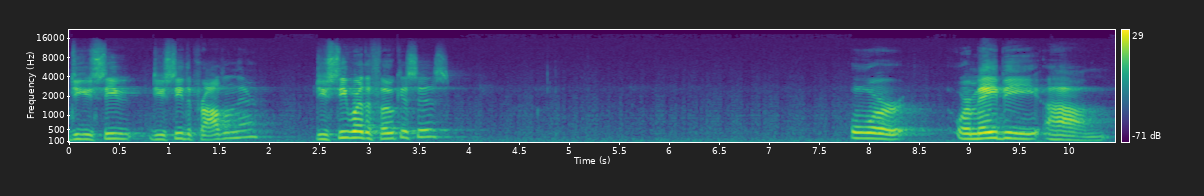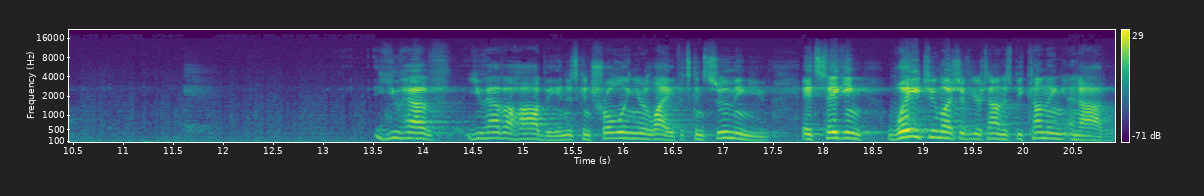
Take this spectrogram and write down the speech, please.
Do you see do you see the problem there? Do you see where the focus is? Or or maybe um, you have you have a hobby and it's controlling your life, it's consuming you, it's taking way too much of your time. It's becoming an idol.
